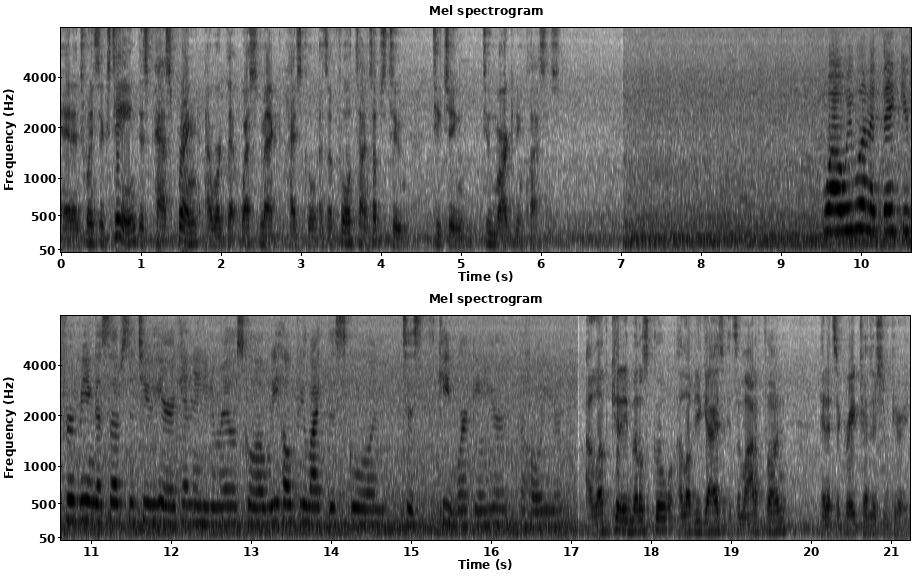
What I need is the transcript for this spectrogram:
And in 2016, this past spring, I worked at West Meck High School as a full-time substitute teaching two marketing classes. Well, we want to thank you for being a substitute here at Kennedy Middle School, and we hope you like this school and to keep working here the whole year. I love Kennedy Middle School. I love you guys. It's a lot of fun, and it's a great transition period.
